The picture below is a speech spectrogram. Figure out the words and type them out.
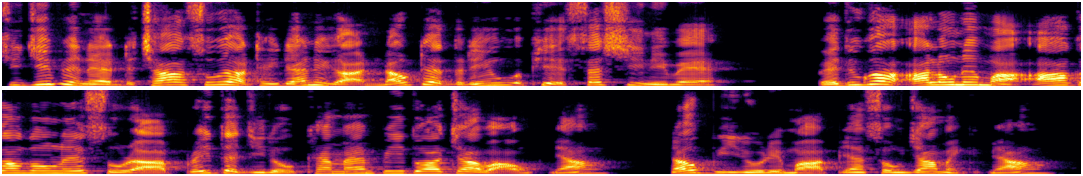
ချီကျင်းပင်တဲ့တခြားအစိုးရထိပ်တန်းတွေကနောက်ထပ်သတင်းဦးအဖြစ်ဆက်ရှိနေမယ်။ဘယ်သူကအားလုံးထဲမှာအားအကောင်းဆုံးလဲဆိုတာပြည်သက်ကြီးတို့ခံမှန်းပေးသွားကြပါအောင်ခင်ဗျာ။နောက်ဗီဒီယိုတွေမှာပြန်ဆောင်ကြမယ်ခင်ဗျာ။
